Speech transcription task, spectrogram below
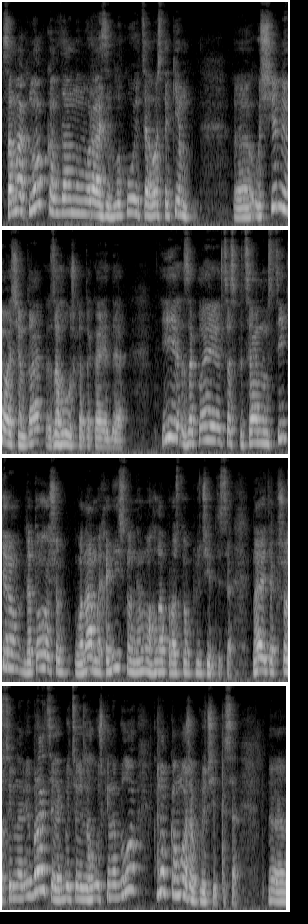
Сама кнопка в даному разі блокується ось таким е, ущільнювачем, так, заглушка така йде. І заклеюється спеціальним стікером для того, щоб вона механічно не могла просто включитися. Навіть якщо сильна вібрація, якби цієї заглушки не було, кнопка може включитися е,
